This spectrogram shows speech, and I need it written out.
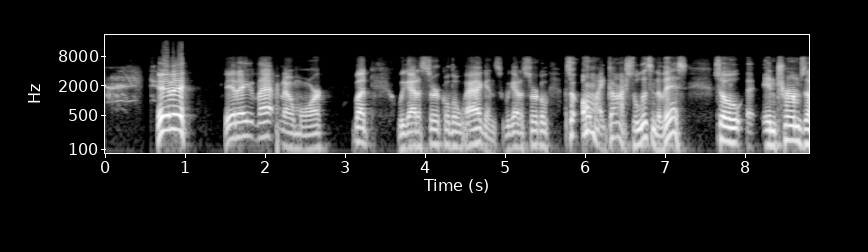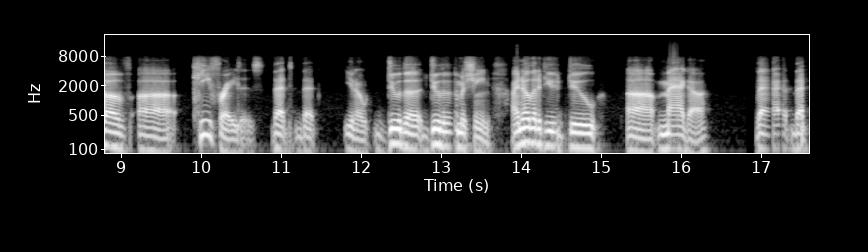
it it ain't that no more. But we got to circle the wagons. We got to circle. So, oh my gosh! So listen to this. So, uh, in terms of uh, key phrases that that you know do the do the machine, I know that if you do uh, MAGA, that that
